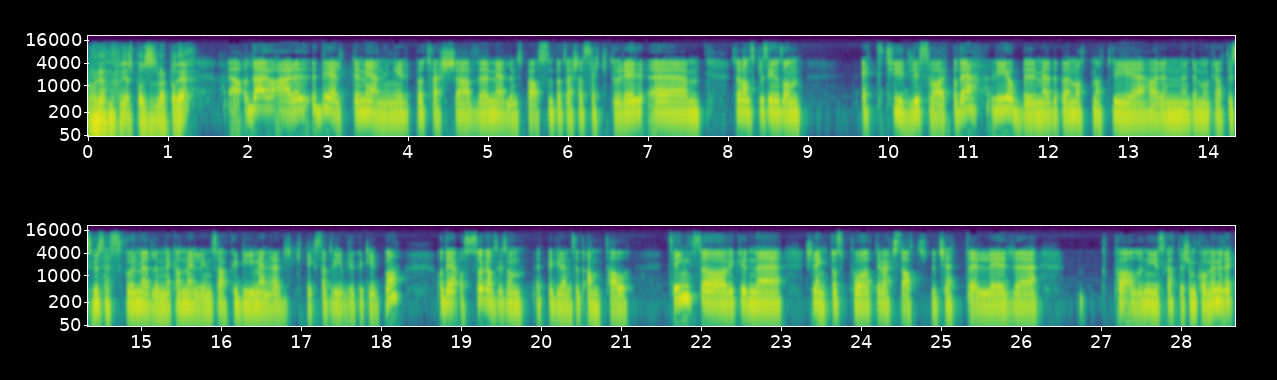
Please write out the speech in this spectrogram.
Hvordan har responsen vært på det? Ja, og Der er det delte meninger på tvers av medlemsbasen, på tvers av sektorer. Ehm, Så det er vanskelig å si noe sånn et tydelig svar på det. Vi jobber med det på den måten at vi har en demokratisk prosess hvor medlemmene kan melde inn saker de mener er viktigst at vi bruker tid på. Og det er også ganske sånn et begrenset antall ting. Så vi kunne slengt oss på til hvert statsbudsjett eller eh, på alle nye skatter som kommer, men det,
